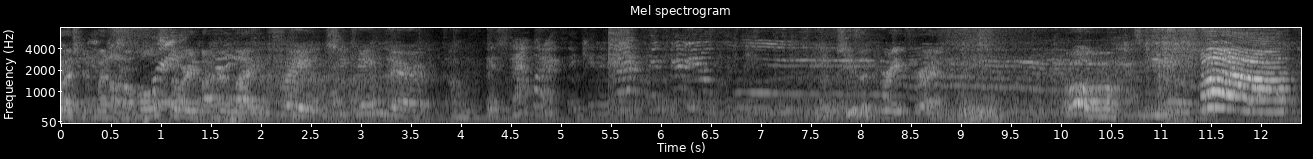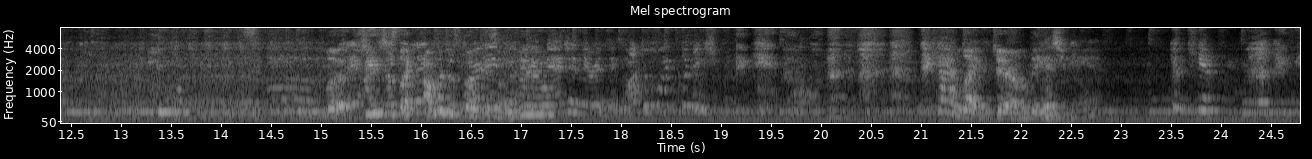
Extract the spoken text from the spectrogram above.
Question, went on a whole story about her life. Wait, she came there. Oh Is that what I think it is? Look, she's a great friend. Oh. Ah! Look, she's just like, I'm gonna just focus on I you. imagine there is a logical explanation. I like Geraldine. Yes, you can. I can.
